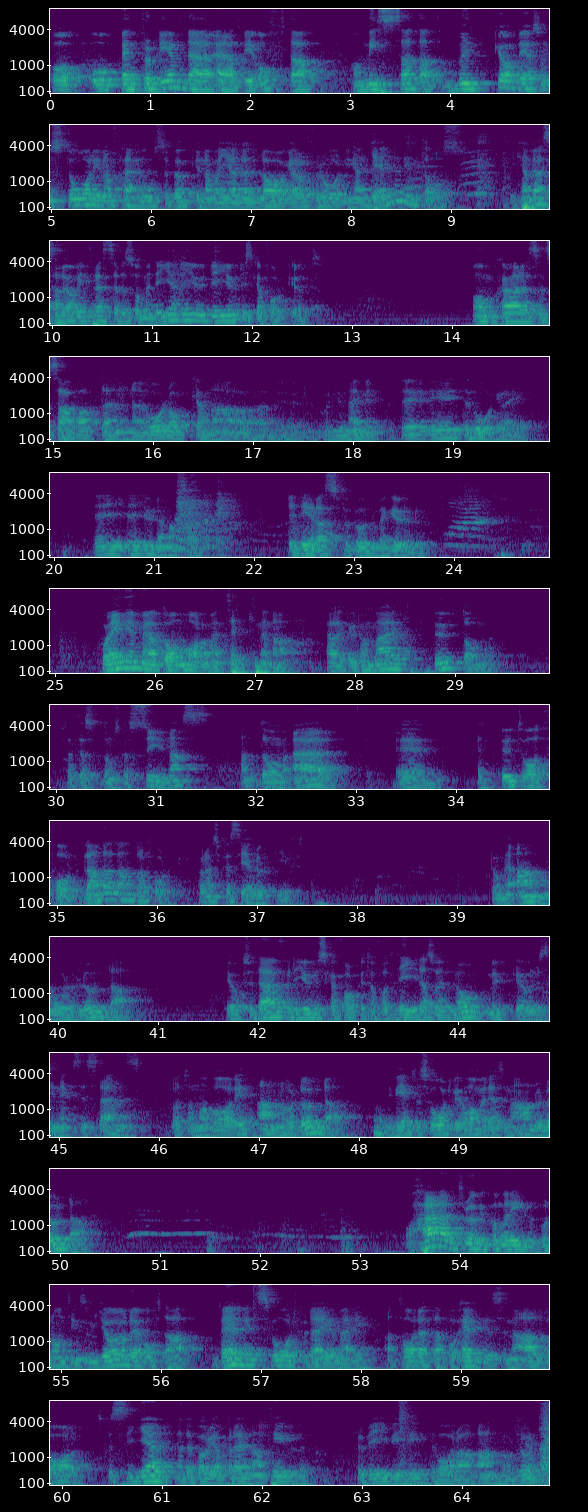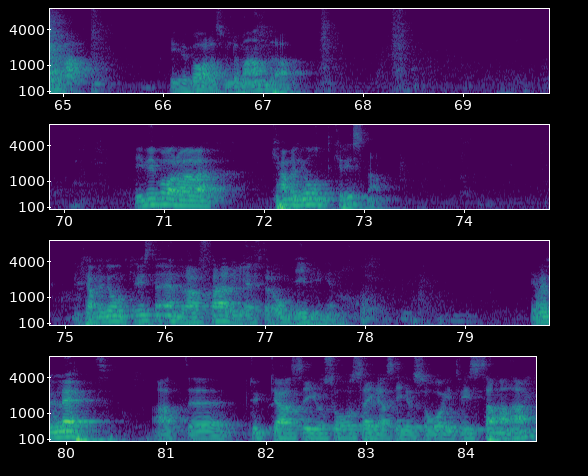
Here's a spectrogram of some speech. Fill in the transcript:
Och, och ett problem där är att vi ofta har missat att mycket av det som står i de fem Moseböckerna vad gäller lagar och förordningar gäller inte oss. Vi kan läsa det av intresse eller så, men det gäller ju det judiska folket. Omskärelsen, sabbaten, hårlockarna, you name it. Det, det är inte vår grej. Det är, det är judarnas sak. Det är deras förbund med Gud. Poängen med att de har de här tecknena är att Gud har märkt ut dem så att de ska synas. Att de är Eh, ett utvalt folk bland alla andra folk för en speciell uppgift. De är annorlunda. Det är också därför det judiska folket har fått lida så enormt mycket under sin existens, för att de har varit annorlunda. Ni vet hur svårt vi har med det som är annorlunda. Och här tror jag vi kommer in på någonting som gör det ofta väldigt svårt för dig och mig att ta detta på helgelse med allvar. Speciellt när det börjar bränna till. För vi vill inte vara annorlunda. Vi vill vara som de andra. Vi vill vara kameleontkristna. Kameleontkristna ändrar färg efter omgivningen. Det är väldigt lätt att eh, tycka si och så, säga si och så i ett visst sammanhang.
